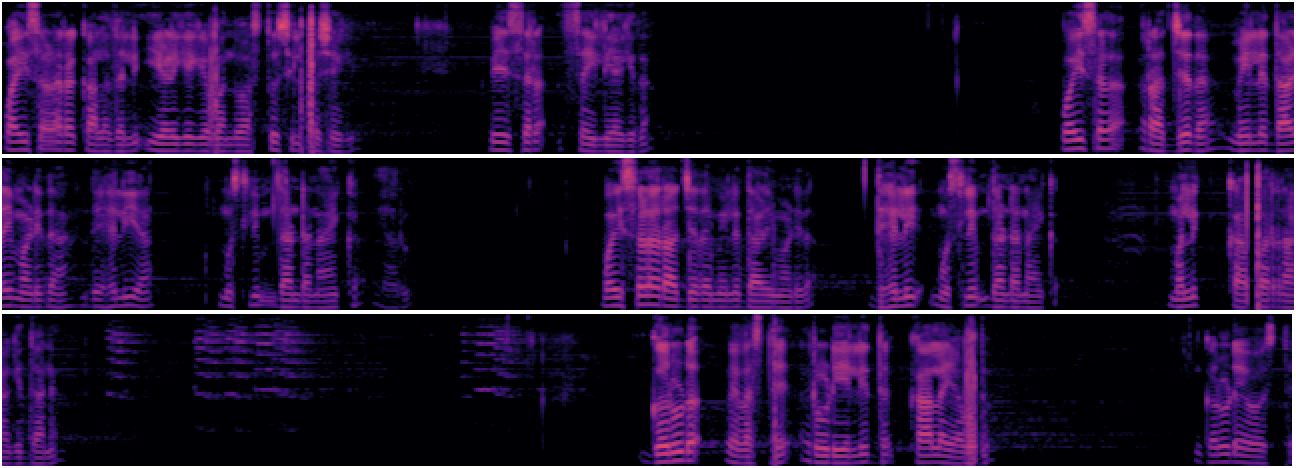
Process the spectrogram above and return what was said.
ಹೊಯ್ಸಳರ ಕಾಲದಲ್ಲಿ ಏಳಿಗೆಗೆ ಬಂದ ವಾಸ್ತುಶಿಲ್ಪ ಶೈಲಿ ವೇಸರ ಶೈಲಿಯಾಗಿದೆ. ಹೊಯ್ಸಳ ರಾಜ್ಯದ ಮೇಲೆ ದಾಳಿ ಮಾಡಿದ ದೆಹಲಿಯ ಮುಸ್ಲಿಂ ದಂಡನಾಯಕ ಯಾರು? ಹೊಯ್ಸಳ ರಾಜ್ಯದ ಮೇಲೆ ದಾಳಿ ಮಾಡಿದ ದೆಹಲಿ ಮುಸ್ಲಿಂ ದಂಡನಾಯಕ ಮಲಿಕ್ ಕಾಪರ್ನಾಗಿದ್ದಾನೆ. ಗರುಡ ವ್ಯವಸ್ಥೆ ರೂಢಿಯಲ್ಲಿದ್ದ ಕಾಲ ಯಾವುದು? ಗರುಡ ವ್ಯವಸ್ಥೆ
